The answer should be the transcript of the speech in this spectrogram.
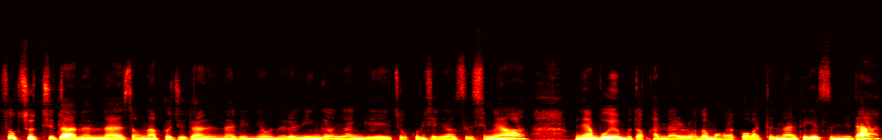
쏙 좋지도 않은 날, 쏙 나쁘지도 않은 날이니 오늘은 인간관계에 조금 신경 쓰시면 그냥 무해무덕한 날로 넘어갈 것 같은 날 되겠습니다.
